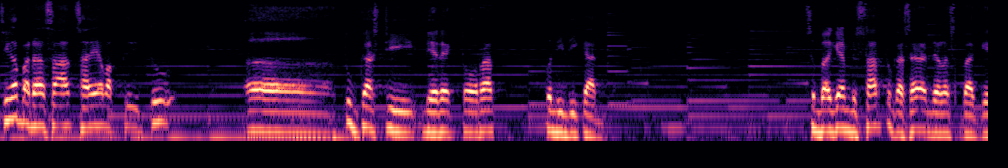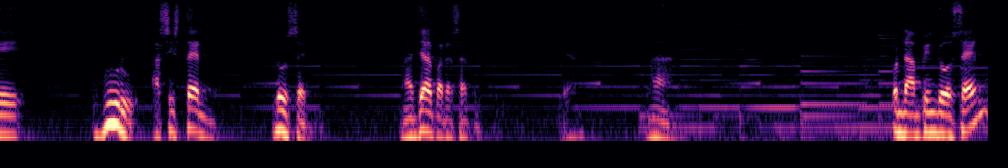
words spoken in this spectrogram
Sehingga pada saat saya waktu itu eh, tugas di Direktorat Pendidikan. Sebagian besar tugas saya adalah sebagai guru, asisten, dosen. Ngajar pada saat itu. Ya. Nah, pendamping dosen,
